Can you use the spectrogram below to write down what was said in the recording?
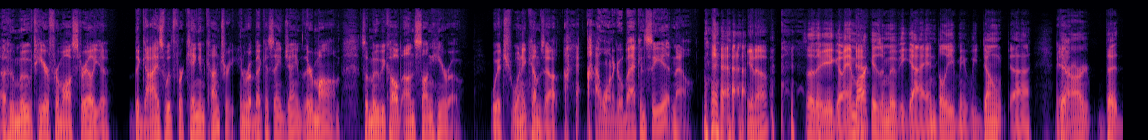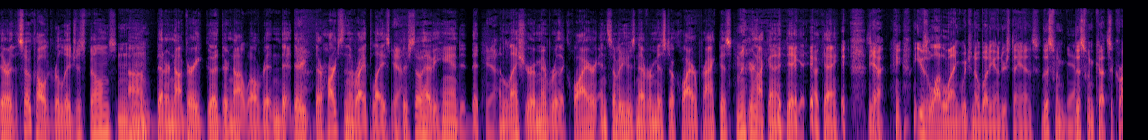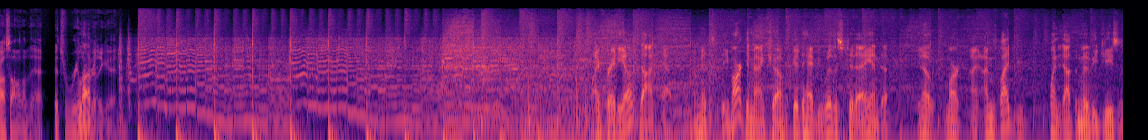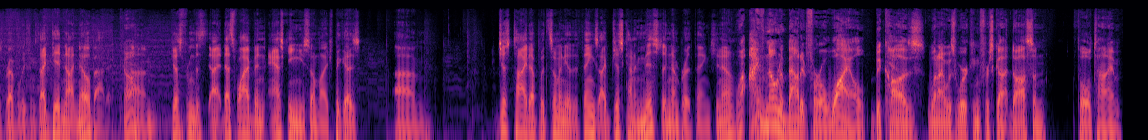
uh, who moved here from Australia. The guys with For King and Country and Rebecca St. James, their mom. It's a movie called Unsung Hero, which when it comes out, I, I want to go back and see it now. you know, So there you go. And Mark is a movie guy, and believe me, we don't. Uh, there Yeah. are the there are the so-called religious films Mm-hmm. um, that are not very good. They're not well written. They're, they're their heart's in the right place, but Yeah. they're so heavy-handed that Yeah. unless you're a member of the choir and somebody who's never missed a choir practice, you're not going to dig it. Okay. Yeah, use a lot of language nobody understands. This one, Yeah. this one cuts across all of that. It's really, Love it. really good. liferadio.fm. It's the Mark and Mack Show. Good to have you with us today. And, uh, you know, Mark, I, I'm glad you pointed out the movie Jesus Revolution because I did not know about it. Oh. Um, just from this, uh, that's why I've been asking you so much because um, just tied up with so many other things, I've just kind of missed a number of things, you know? Well, I've known about it for a while because when I was working for Scott Dawson full time,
